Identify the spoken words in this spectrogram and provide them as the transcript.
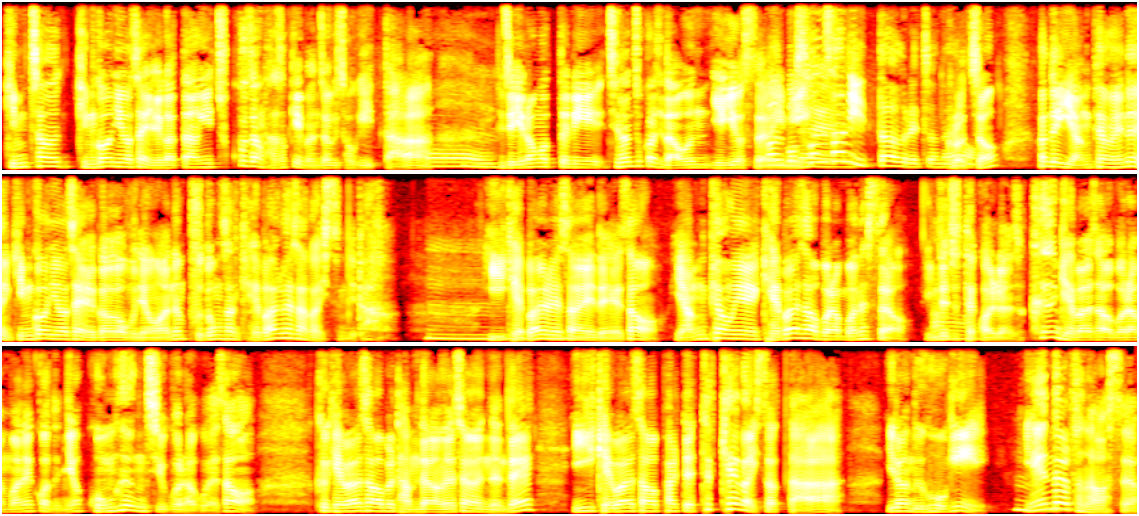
김천 김건희 여사 일가 땅이 축구장 다섯 개 면적이 저기 있다. 어. 음. 이제 이런 것들이 지난주까지 나온 얘기였어요. 아, 이미. 뭐 선산이 있다 그랬잖아요. 그렇죠. 그런데 이 양평에는 김건희 여사 일가가 운영하는 부동산 개발 회사가 있습니다. 음. 이 개발 회사에 대해서 양평에 개발 사업을 한번 했어요. 임대주택 어. 관련해서 큰 개발 사업을 한번 했거든요. 공흥 지구라고 해서 그 개발 사업을 담당한 회사였는데 이 개발 사업 할 때 특혜가 있었다. 이런 의혹이 음. 옛날부터 나왔어요.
